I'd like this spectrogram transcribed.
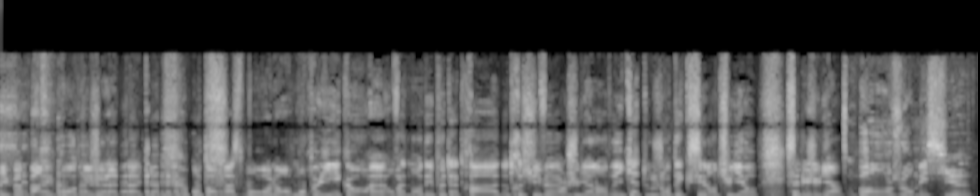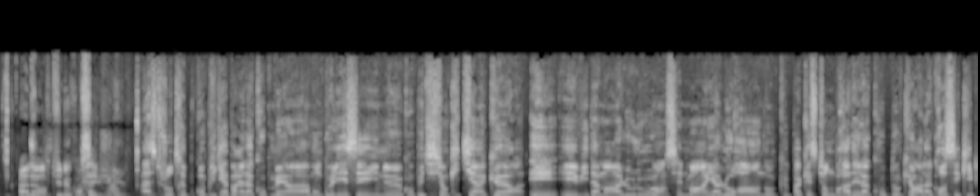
il peut pas répondre et je l'attaque. On t'embrasse mon Roland. Montpellier quand on va demander peut-être à notre suiveur Julien Landry qui a toujours d'excellents tuyaux. Salut Julien. Bonjour messieurs. Alors, tu nous conseilles Julien. Ah, c'est toujours très compliqué à parier la coupe, mais à Montpellier, c'est une compétition qui tient à cœur. Et, évidemment à Loulou anciennement et à Laurent, donc pas question de brader la coupe. Donc il y aura la grosse équipe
